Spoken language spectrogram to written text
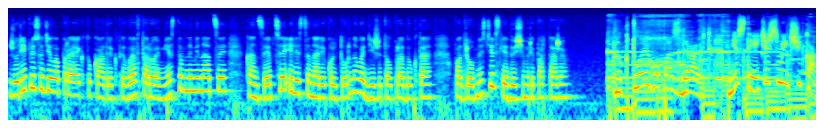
Жюри присудило проекту «Кадрик ТВ» второе место в номинации «Концепция или сценарий культурного digital-продукта». Подробности в следующем репортаже. Но кто его поздравит? Не встречишь смельчака.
